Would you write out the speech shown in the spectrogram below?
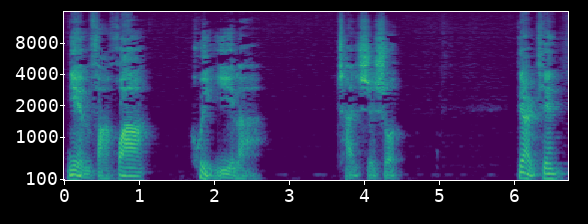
念法花会意了，禅师说。第二天，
